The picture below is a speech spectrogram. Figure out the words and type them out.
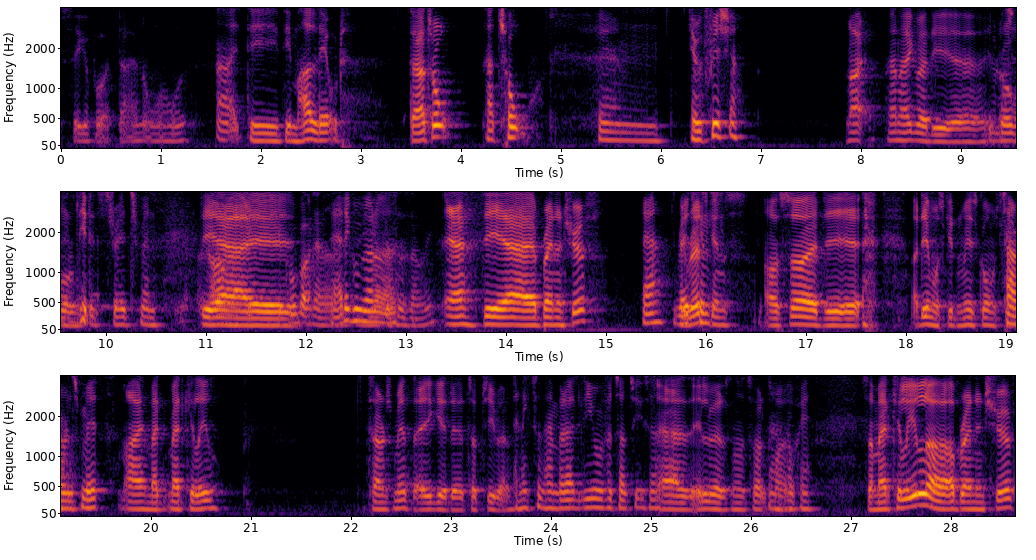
sikker på, at der er nogen overhovedet. Nej, det, det er meget lavt. Der er to. Der er to. Øhm, Eric Fisher. Nej, han har ikke været i, uh, det i Pro Bowl. lidt et stretch, men... Det er... det, det, øh, kunne godt have været. Ja, det kunne godt have været. Sæson, ikke? Ja, det er Brandon Scherf. Ja, Redskins. Redskins. Og så er det... Og det er måske den mest komiske. Tyron Smith. Nej, Matt, Matt Khalil. Tyron Smith er ikke et uh, top 10 valg. Han er ikke sådan, han var lige uden for top 10, så? Ja, 11 eller sådan noget, 12, ja, tror jeg. okay. Så Matt Khalil og, og Brandon Scherf.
